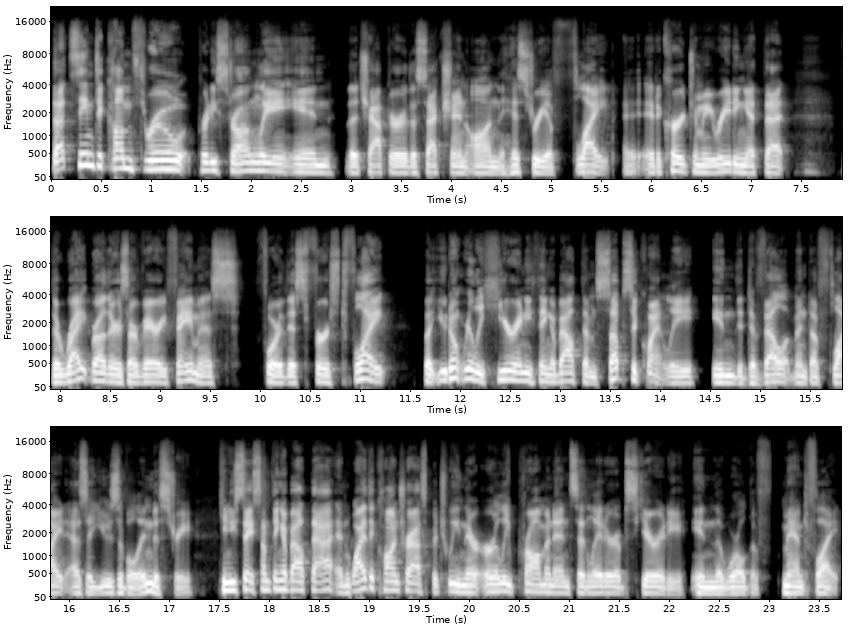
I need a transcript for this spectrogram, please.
That seemed to come through pretty strongly in the chapter, the section on the history of flight. It occurred to me reading it that the Wright brothers are very famous for this first flight, but you don't really hear anything about them subsequently in the development of flight as a usable industry. Can you say something about that and why the contrast between their early prominence and later obscurity in the world of manned flight?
